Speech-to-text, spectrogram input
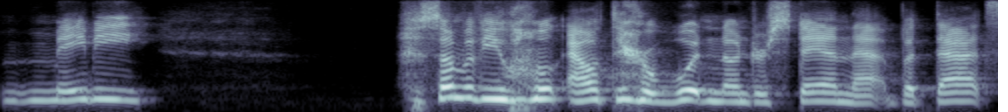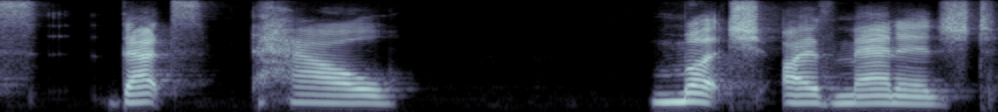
maybe some of you out there wouldn't understand that, but that's that's how much I've managed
